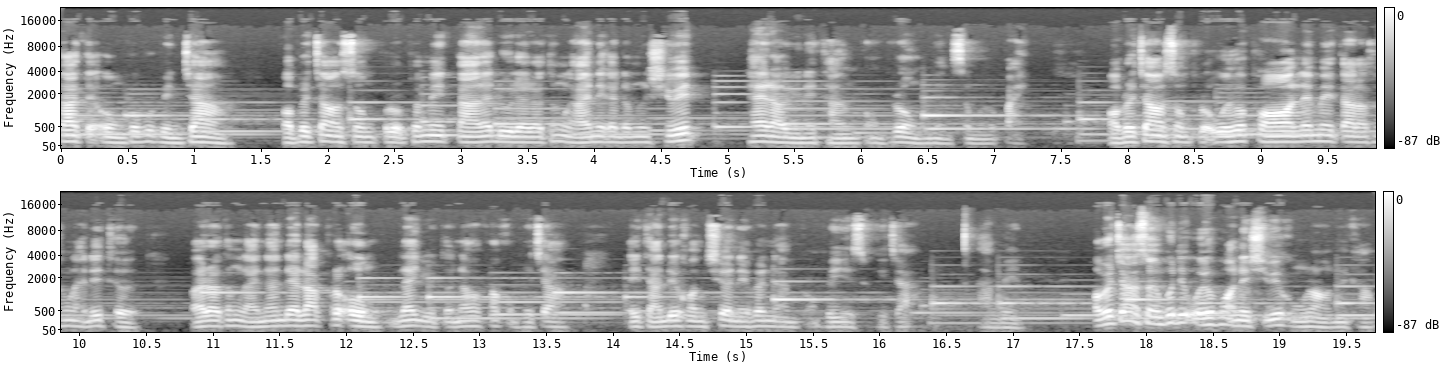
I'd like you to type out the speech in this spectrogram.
ข้าแต่องค์พระผู้เป็นเจ้า ขอพระเจ้าทรงโปรดพระเมตตาและดูแลเราทั้งหลายในการดำเนินชีวิต ให้เราอยู่ในทางของพระองค์อย่างเสมอไป ขอพระเจ้าทรงโปรดอวยพรและเมตตาเราทั้งหลายด้วยเถิดขอให้เราทั้งหลายนั้นได้รักพระองค์และอยู่ต่อหน้าพระพักของพระเจ้าอธิษฐานด้วยความเชื่อในพระนามของพระเยซูคริสต์เจ้าอาเมน ขอพระเจ้าทรงผู้ที่อวยพรในชีวิตของเรานะครับ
